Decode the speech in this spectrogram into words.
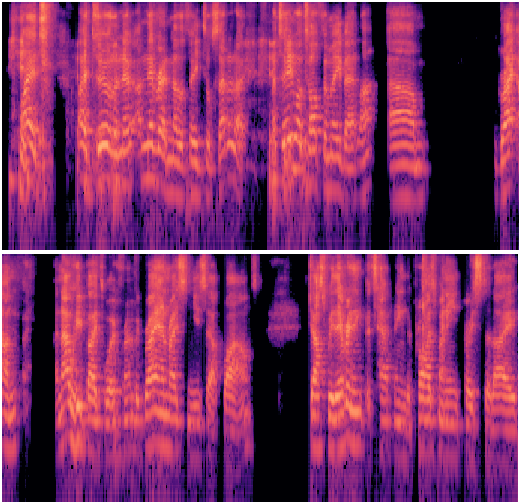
I had, I had two, and I never, had another feed till Saturday. I tell you what's hot for me, Battler. Um, great. I'm, I know we both work for him, but Greyhound Racing New South Wales, just with everything that's happening, the prize money increase today,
